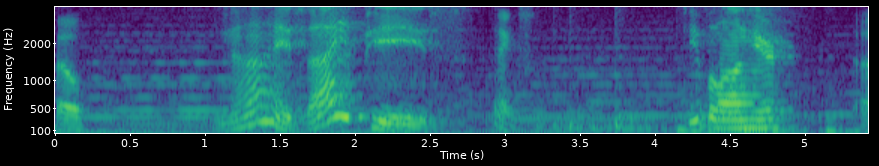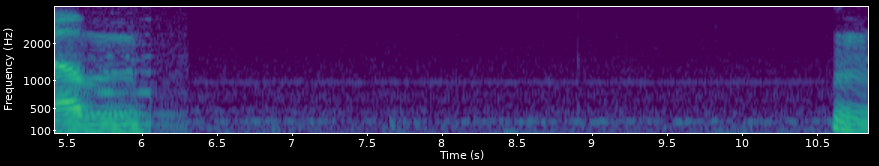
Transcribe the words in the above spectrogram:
Oh, Nice eyepiece. thanks. Do you belong here? Um. Hmm.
